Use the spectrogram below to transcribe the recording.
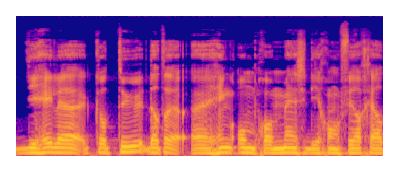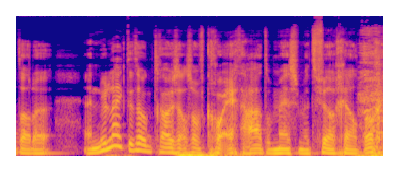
die hele cultuur dat er eh, hing om gewoon mensen die gewoon veel geld hadden. En nu lijkt het ook trouwens alsof ik gewoon echt haat op mensen met veel geld, toch?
